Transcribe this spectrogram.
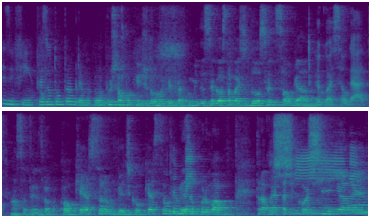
Mas, enfim, apresentou um programa, Vamos puxar um pouquinho de novo aqui pra comida. Você gosta mais de doce ou de salgado? Eu gosto de salgado. Nossa, eu tenho troco qualquer sorvete, qualquer sobremesa por uma travessa de coxinha. é.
